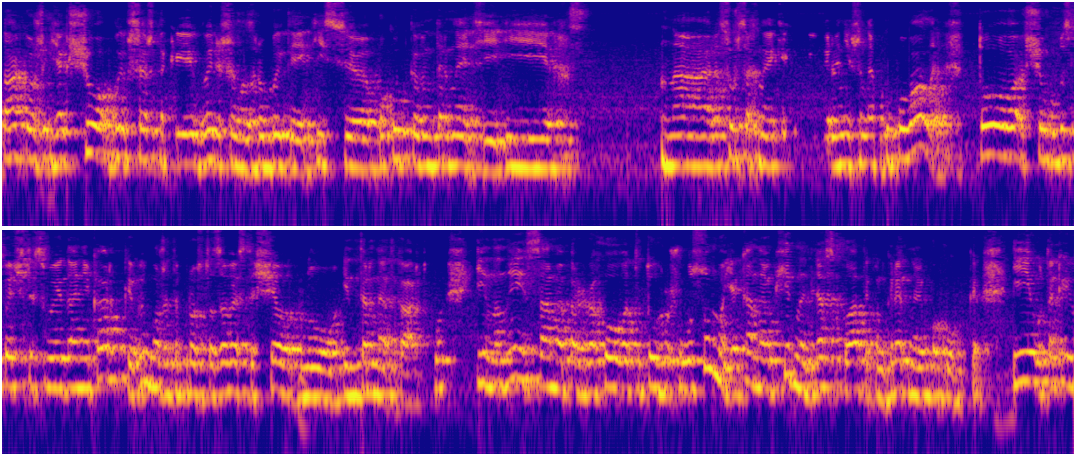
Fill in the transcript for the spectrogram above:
Також, якщо ви все ж таки вирішили зробити якісь е, покупки в інтернеті і на ресурсах, на яких ви раніше не купували, то щоб убезпечити свої дані картки, ви можете просто завести ще одну інтернет-картку і на неї саме перераховувати ту грошову суму, яка необхідна для сплати конкретної покупки. І у такий,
